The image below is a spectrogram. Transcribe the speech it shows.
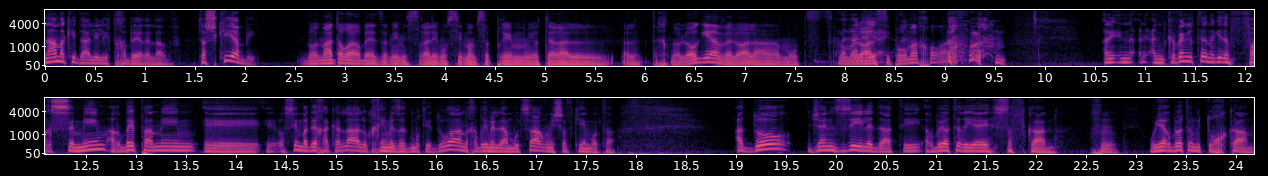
למה כדאי לי להתחבר אליו. תשקיע בי. מה אתה רואה הרבה יזמים ישראלים עושים, מספרים יותר על, על טכנולוגיה ולא על המוצ... כלומר, לא על הסיפור מאחורי? אני, אני, אני מתכוון יותר, נגיד, מפרסמים, הרבה פעמים אה, אה, עושים בדרך הקלה, לוקחים איזה דמות ידועה, מחברים אליה מוצר ומשווקים אותה. הדור, Gen Z לדעתי, הרבה יותר יהיה ספקן. הוא יהיה הרבה יותר מתוחכם,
